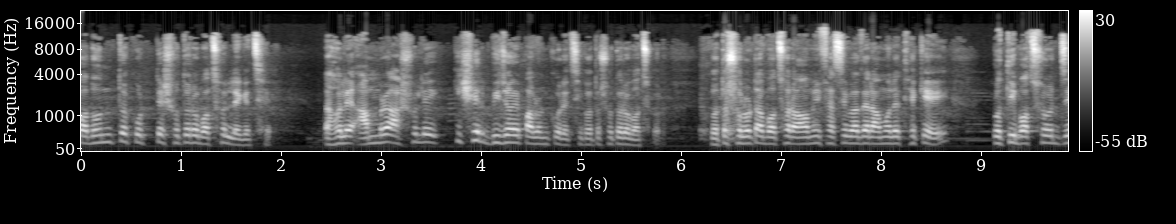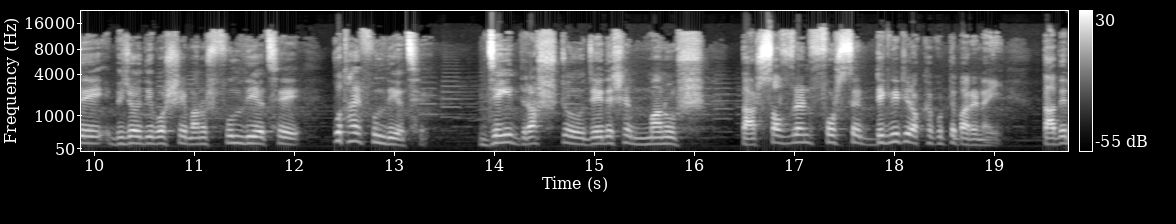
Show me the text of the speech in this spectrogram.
তদন্ত করতে সতেরো বছর লেগেছে। তাহলে আমরা আসলে কিসের বিজয় পালন করেছি গত সতেরো বছর? গত ষোলোটা বছর আওয়ামী ফ্যাসিবাদের আমলে থেকে প্রতি বছর যে বিজয় দিবসে মানুষ ফুল দিয়েছে, কোথায় ফুল দিয়েছে? যেই রাষ্ট্র, যেই দেশের মানুষ তার সভরেন ফোর্সের ডিগনিটি রক্ষা করতে পারে নাই, তাদের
